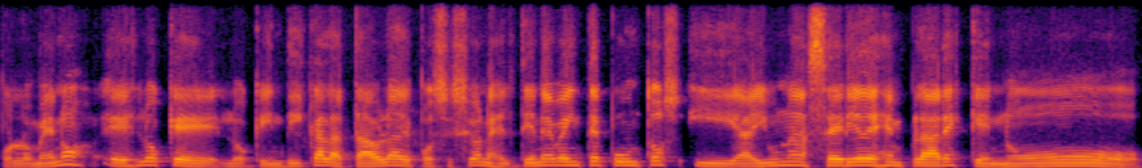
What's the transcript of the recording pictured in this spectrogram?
Por lo menos es lo que, lo que indica la tabla de posiciones. Él tiene 20 puntos y hay una serie de ejemplares que no...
